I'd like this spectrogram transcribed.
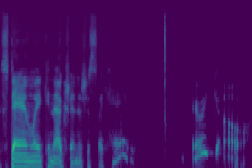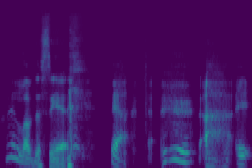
Stanley connection. It's just like, hey, there we go. I love to see it. Yeah. Uh, it,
